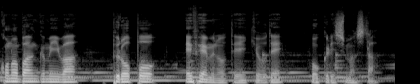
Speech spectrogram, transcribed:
この番組はプロポ FM の提供でお送りしました。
